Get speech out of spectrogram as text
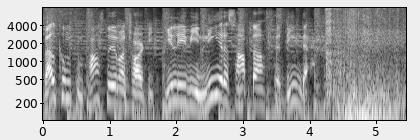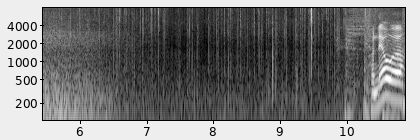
Welkom zum Pastböhmer Charty. Hier lebe ich nie den Tag. Von der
